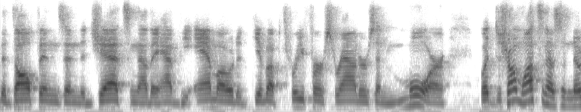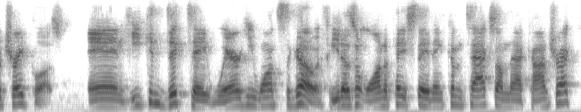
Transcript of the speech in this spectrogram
the Dolphins and the Jets, and now they have the ammo to give up three first rounders and more. But Deshaun Watson has a no trade clause. and he can dictate where he wants to go. If he doesn't want to pay state income tax on that contract,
